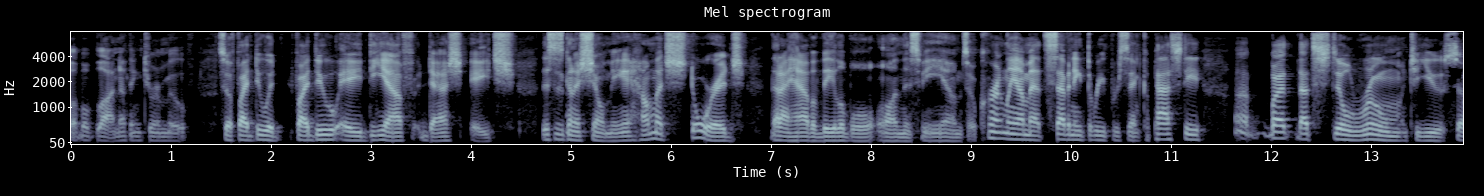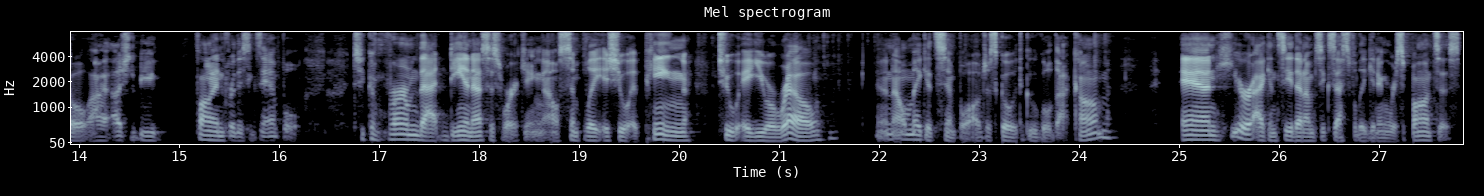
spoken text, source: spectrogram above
blah, blah, blah, nothing to remove. So if I do it, if I do a df dash h, this is going to show me how much storage that I have available on this VM. So currently I'm at 73% capacity, uh, but that's still room to use. So I, I should be fine for this example. To confirm that DNS is working, I'll simply issue a ping to a URL and I'll make it simple. I'll just go with google.com. And here I can see that I'm successfully getting responses.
